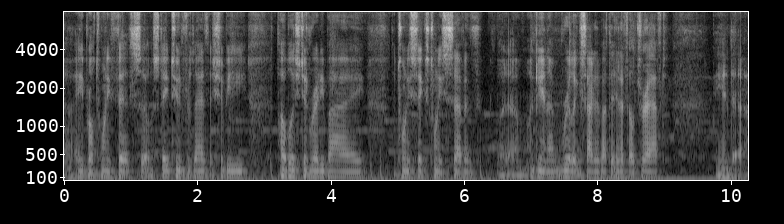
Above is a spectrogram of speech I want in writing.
uh, April 25th. So stay tuned for that. That should be published and ready by the 26th, 27th. But um, again, I'm really excited about the NFL draft and uh,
